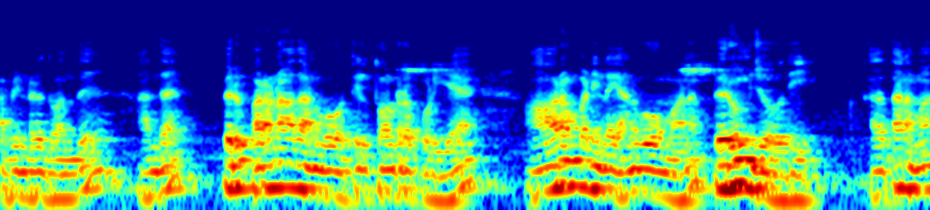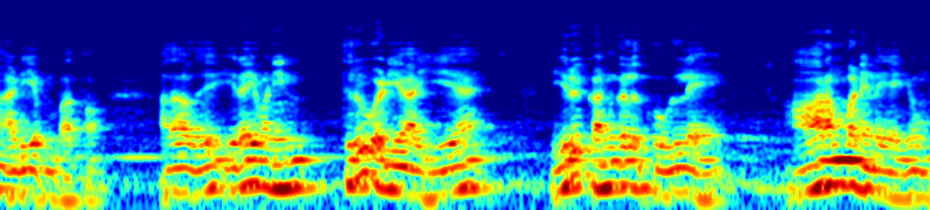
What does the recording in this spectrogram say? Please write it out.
அப்படின்றது வந்து அந்த பெரு பரநாத அனுபவத்தில் தோன்றக்கூடிய ஆரம்ப நிலை அனுபவமான பெரும் ஜோதி. அதைத்தான் நம்ம அடி அப்படின்னு பார்த்தோம். அதாவது இறைவனின் திருவடியாகிய இரு கண்களுக்கு உள்ளே ஆரம்ப நிலையையும்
